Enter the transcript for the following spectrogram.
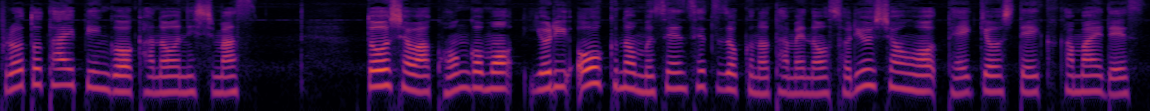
プロトタイピングを可能にします。同社は今後もより多くの無線接続のためのソリューションを提供していく構えです。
